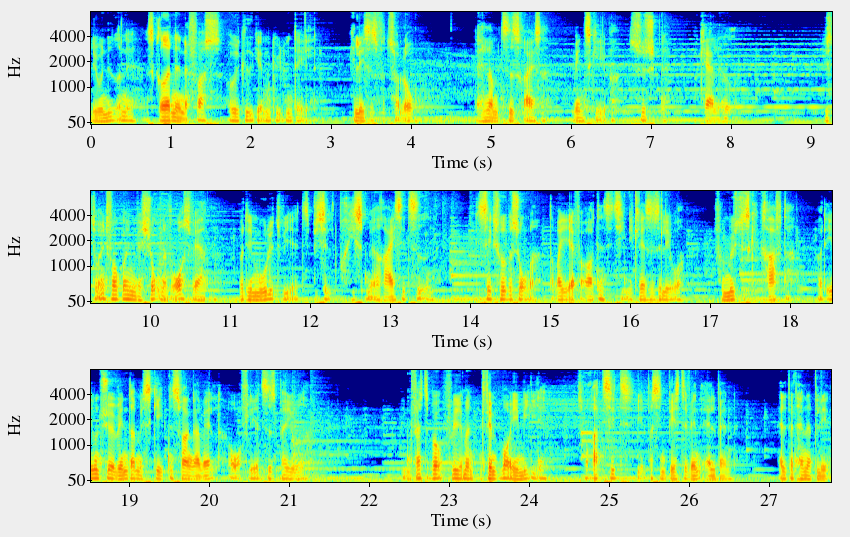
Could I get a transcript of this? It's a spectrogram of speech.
Leoniderne, er skrevet af Nana Foss og udgivet gennem Gyldendal. Kan læses for 12 år. Det handler om tidsrejser, venskaber, søskende og kærlighed. Historien foregår i en version af vores verden, hvor det er muligt via et specielt prisme at rejse i tiden. De seks hovedpersoner, der varierer fra 8. til 10. klasses elever, får mystiske kræfter, og et eventyr venter med skæbnesvangre valg over flere tidsperioder. I den første bog følger man den 15-årige Emilie, som ret tit hjælper sin bedste ven Alban. Alban han er blind,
